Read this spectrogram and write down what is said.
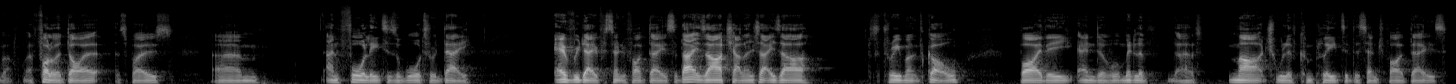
well, follow a diet, I suppose, um, and four liters of water a day every day for 75 days. So that is our challenge. That is our three month goal. By the end of or middle of uh, March, we'll have completed the 75 days.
